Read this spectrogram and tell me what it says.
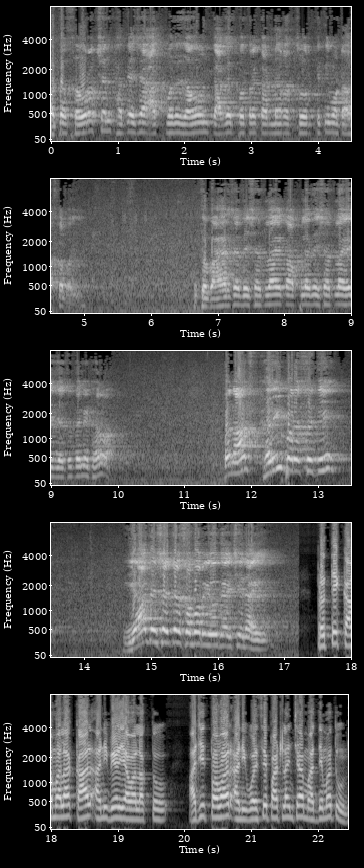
आता संरक्षण खात्याच्या आतमध्ये जाऊन कागदपत्र काढणारा चोर किती मोठा असला पाहिजे? तो बाहेरच्या देशातला आहे का आपल्या देशातला आहे ज्याचं त्यांनी ठरवा. पण आज खरी परिस्थिती या देशाच्या समोर येऊ द्यायची नाही. प्रत्येक कामाला काळ आणि वेळ यावा लागतो. अजित पवार आणि वळसे पाटलांच्या माध्यमातून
